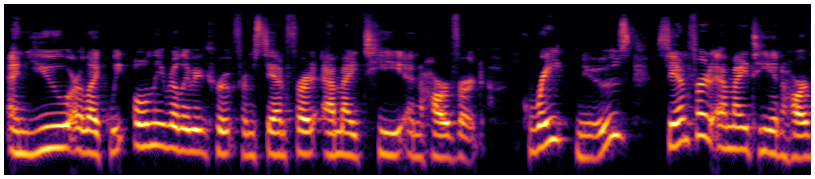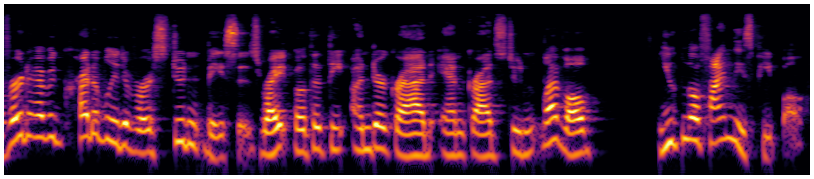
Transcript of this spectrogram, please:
and you are like, we only really recruit from Stanford, MIT, and Harvard, great news. Stanford, MIT, and Harvard have incredibly diverse student bases, right? Both at the undergrad and grad student level you can go find these people.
